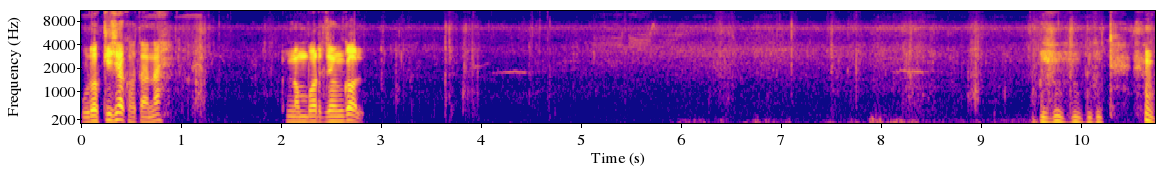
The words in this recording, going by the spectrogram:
उड़ो किसा खता ना? नंबर जंगल.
